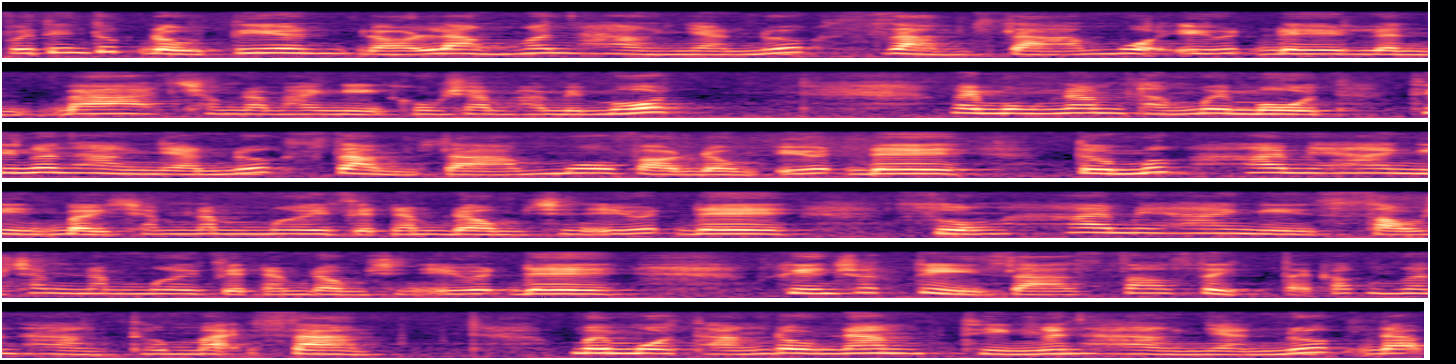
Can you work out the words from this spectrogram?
Với tin tức đầu tiên, đó là Ngân hàng Nhà nước giảm giá mua USD lần 3 trong năm 2021. Ngày mùng 5 tháng 11, thì Ngân hàng Nhà nước giảm giá mua vào đồng USD từ mức 22.750 Việt Nam đồng trên USD xuống 22.650 Việt Nam đồng trên USD, khiến cho tỷ giá giao dịch tại các ngân hàng thương mại giảm. 11 tháng đầu năm thì Ngân hàng Nhà nước đã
